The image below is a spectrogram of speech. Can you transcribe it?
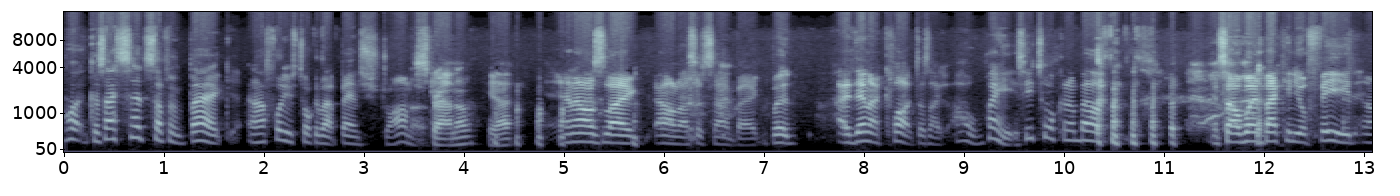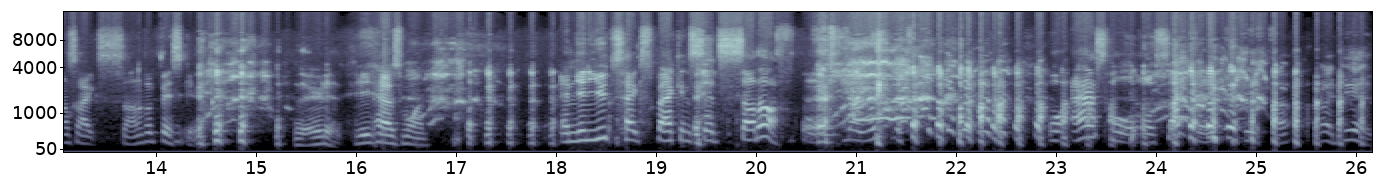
what? Because I said something back, and I thought he was talking about Ben Strano, Strano, yeah. and I was like, I don't know, I said something back, but I, then I clocked. I was like, oh wait, is he talking about? and so I went back in your feed, and I was like, son of a biscuit, there it is. he has one. and then you text back and said, "Sut off," or, or asshole, or something. I did.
